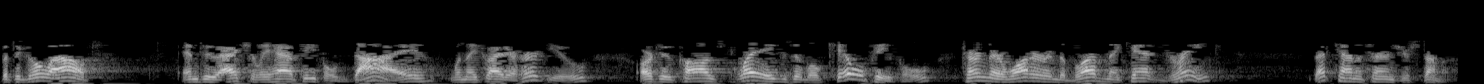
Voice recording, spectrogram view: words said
But to go out and to actually have people die when they try to hurt you or to cause plagues that will kill people, turn their water into blood and they can't drink, that kind of turns your stomach.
